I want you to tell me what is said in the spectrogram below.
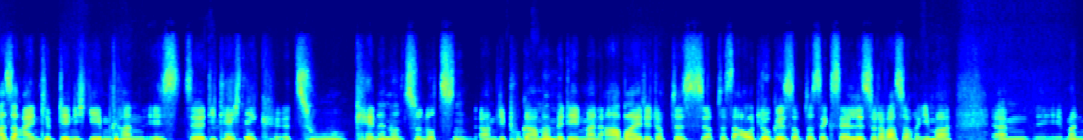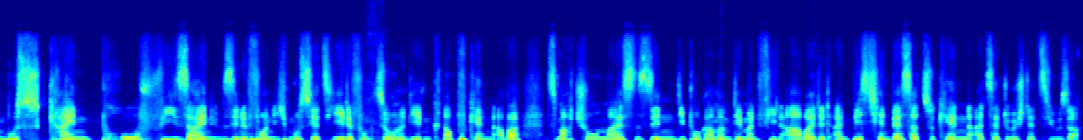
also ein Tipp, den ich geben kann, ist äh, die Technik äh, zu kennen und zu nutzen. Ähm, die Programme, mit denen man arbeitet, ob das, ob das Outlook ist, ob das Excel ist oder was auch immer. Ähm, man muss kein Profi sein im Sinne von, ich muss jetzt jede Funktion und jeden Knopf kennen. Aber es macht schon meistens Sinn, die Programme, mit denen man viel arbeitet, ein bisschen besser zu kennen als der Durchschnittsuser.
